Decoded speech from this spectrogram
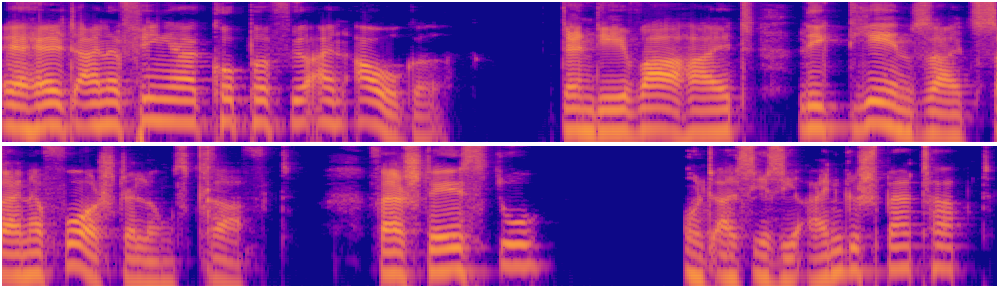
Er hält eine Fingerkuppe für ein Auge, denn die Wahrheit liegt jenseits seiner Vorstellungskraft. Verstehst du? Und als ihr sie eingesperrt habt,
